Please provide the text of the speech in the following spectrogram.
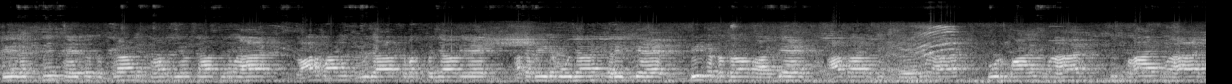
श्रीलक्ष्मीचैतसुभ्राणि स्वामिदेवता नमः करिष्य पीठसदाभाग्य आधारशिष्य कूर्माय महर सिंहाय महर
